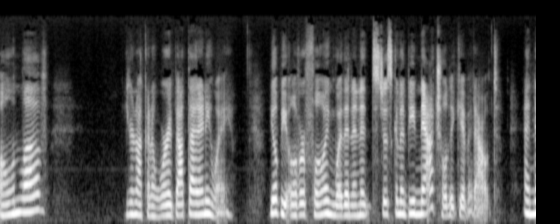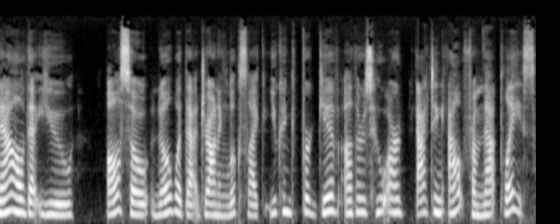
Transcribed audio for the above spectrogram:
own love, you're not going to worry about that anyway. You'll be overflowing with it and it's just going to be natural to give it out. And now that you also know what that drowning looks like, you can forgive others who are acting out from that place.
